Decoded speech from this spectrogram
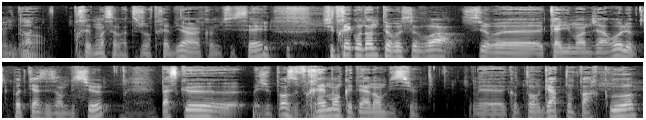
Et Bon, très, moi, ça va toujours très bien, hein, comme tu sais. Je suis très content de te recevoir sur euh, Kalimandjaro, le podcast des ambitieux, parce que je pense vraiment que tu es un ambitieux. Euh, quand on regarde ton parcours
